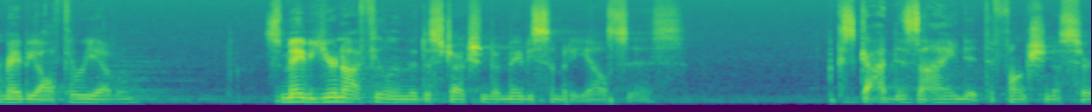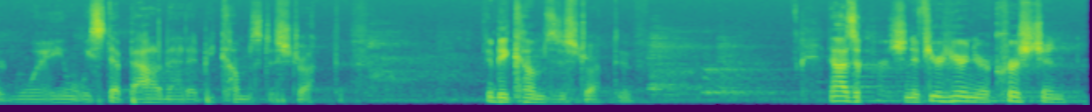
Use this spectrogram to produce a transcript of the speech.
or maybe all three of them. So maybe you're not feeling the destruction, but maybe somebody else is because God designed it to function a certain way. And when we step out of that, it becomes destructive. It becomes destructive. Now, as a Christian, if you're here and you're a Christian,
